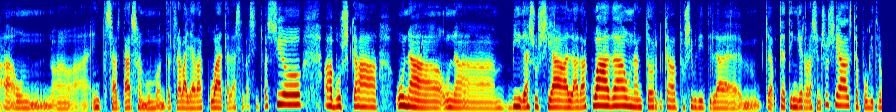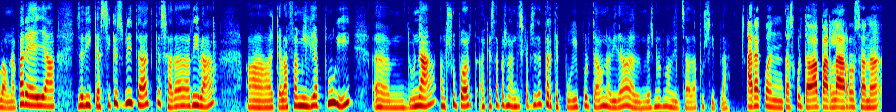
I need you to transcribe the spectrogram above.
a, un, a insertar-se en un món de treball adequat a la seva situació, a buscar una, una vida social adequada, un entorn que possibiliti la, que, que tingui relacions socials, que pugui trobar una parella... És a dir, que sí que és veritat que s'ha d'arribar a que la família pugui eh, donar el suport a aquesta persona amb discapacitat perquè pugui portar una vida el més normalitzada possible. Ara, quan t'escoltava parlar, Rosana,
